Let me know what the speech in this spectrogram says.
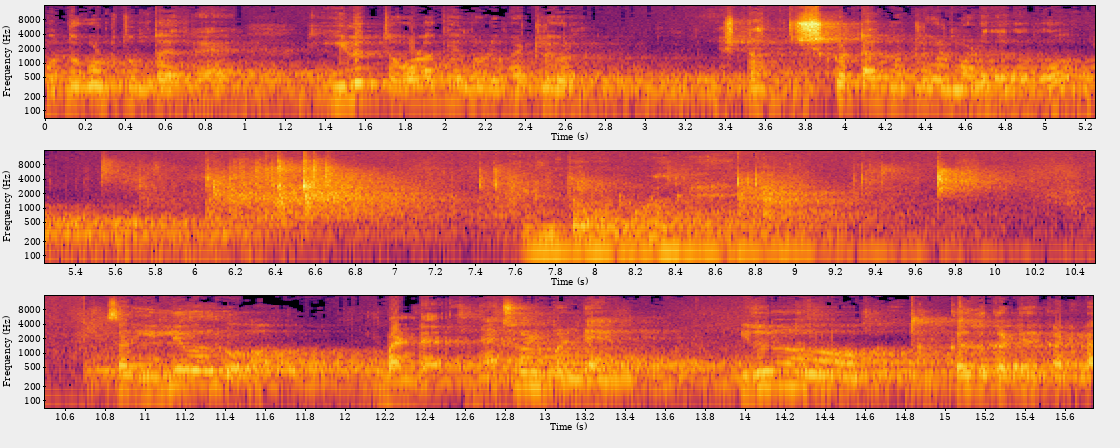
ಮದ್ದುಗುಂಡು ತುಂಬ್ತಾ ಇದ್ರೆ ಇಳಿದು ತಗೊಳಕ್ಕೆ ನೋಡಿ ಮೆಟ್ಲುಗಳು. ಎಷ್ಟು ಅಚ್ಚುಕಟ್ಟಾಗಿ ಮೆಟ್ಲುಗಳು ಮಾಡಿದ್ದಾರೆ ಅವರು. ಇಳಿದು ತಗೊಂಡ್ಕೊಳಕ್ಕೆ ಸರ್ ಇಲ್ಲಿವರೆಗೂ ಬಂಡೆ. ನ್ಯಾಚುರಲ್ ಬಂಡೆ. ಇದನ್ನು ಕಲ್ಲು ಕಟ್ಟಿರೋ ಕಟ್ಟಡ.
